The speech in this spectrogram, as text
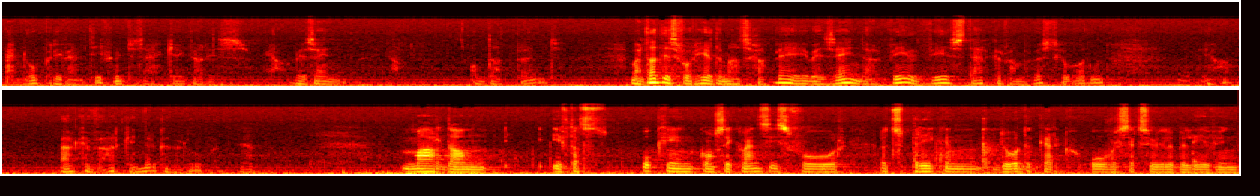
En ook preventief nu te zeggen, kijk, daar is we zijn ja, op dat punt. Maar dat is voor heel de maatschappij. Wij zijn daar veel, veel sterker van bewust geworden. Ja, elk gevaar kinderen kunnen lopen. Ja. Maar dan heeft dat ook geen consequenties voor het spreken door de kerk over seksuele beleving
